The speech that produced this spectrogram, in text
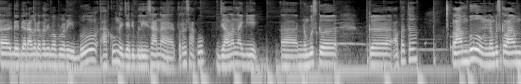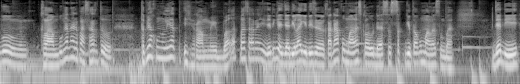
uh, gara-gara aku dapat lima puluh ribu aku nggak jadi beli di sana. Terus aku jalan lagi uh, nembus ke ke apa tuh? Lambung nembus ke lambung. Ke lambung kan ada pasar tuh. Tapi aku ngelihat ih rame banget pasarnya. Jadi nggak jadi lagi di situ. Karena aku malas kalau udah sesek gitu aku malas sumpah. Jadi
